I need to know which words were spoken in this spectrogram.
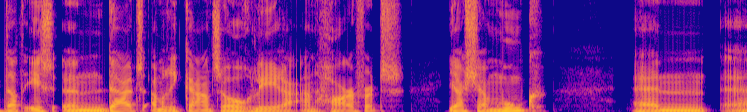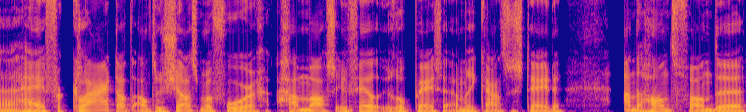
Dat is een Duits-Amerikaanse hoogleraar aan Harvard, Jascha Munk. En eh, hij verklaart dat enthousiasme voor Hamas in veel Europese en Amerikaanse steden aan de hand van de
